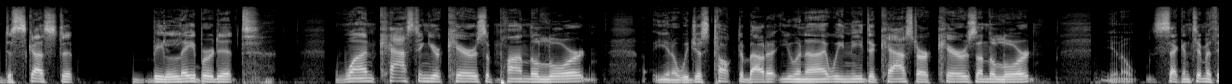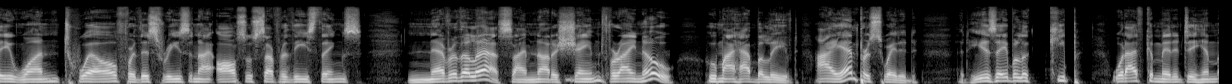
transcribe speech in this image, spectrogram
discussed it, belabored it. One, casting your cares upon the Lord. You know, we just talked about it, you and I. We need to cast our cares on the Lord you know 2 timothy 1 12 for this reason i also suffer these things. Nevertheless i am not ashamed for i know whom i have believed. I am persuaded that he is able to keep what i've committed to him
